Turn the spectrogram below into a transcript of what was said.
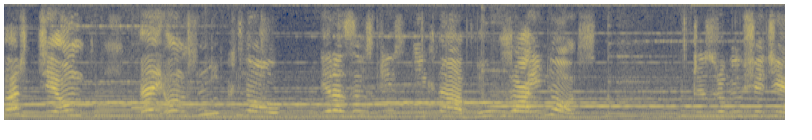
Patrzcie, on... Ej, on zniknął! I razem z nim zniknęła burza i noc. Czy zrobił się dzień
